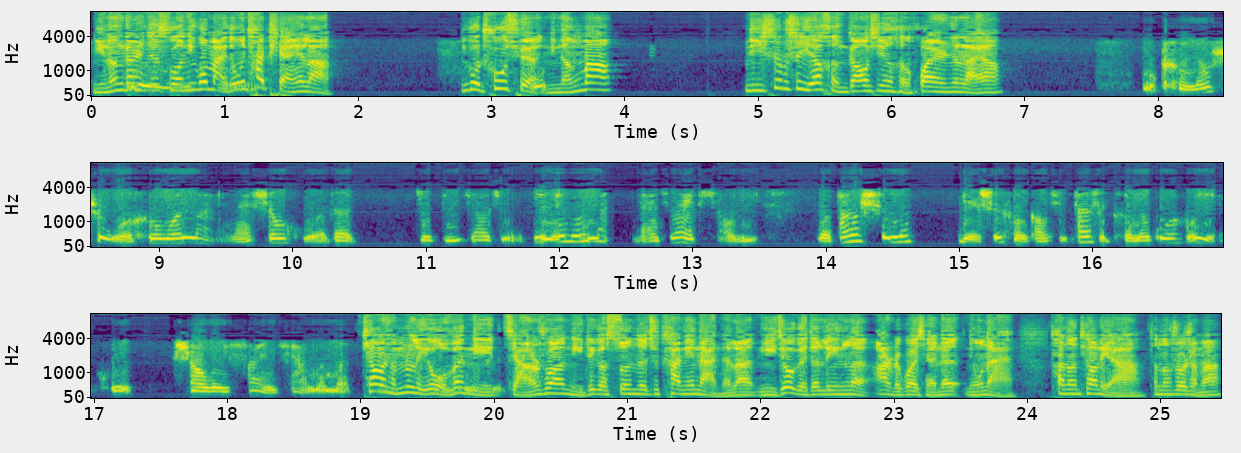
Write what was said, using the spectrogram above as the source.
你能跟人家说你给我买东西太便宜了，你给我出去，你能吗？你是不是也很高兴，很欢迎人家来啊？可能是我和我奶奶生活的就比较久，因为我奶奶就爱调理。我当时呢也是很高兴，但是可能过后也会稍微犯一下那么挑什么理？我问你，假如说你这个孙子去看你奶奶了，你就给他拎了二十块钱的牛奶，他能挑理啊？他能说什么？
